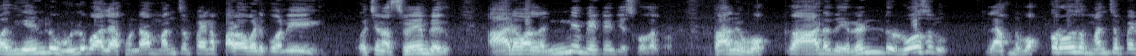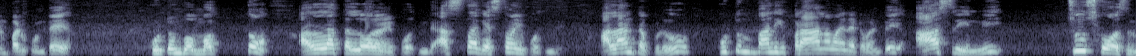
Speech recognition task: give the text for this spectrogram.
పదిహేండ్లు ఉల్లుబా లేకుండా మంచం పైన పడవబడిపోని వచ్చిన స్వయం లేదు. ఆడవాళ్ళన్నీ మెయింటైన్ చేసుకోగలరు. కానీ ఒక్క ఆడది రెండు రోజులు లేకుండా ఒక్క రోజు మంచం పైన పడుకుంటే కుటుంబం మొత్తం అల్లకల్లోలం అయిపోతుంది అస్తవ్యస్తం అయిపోతుంది అలాంటప్పుడు కుటుంబానికి ప్రాణమైనటువంటి ఆ స్త్రీని చూసుకోవాల్సిన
